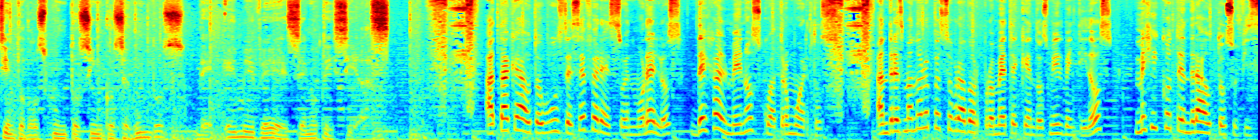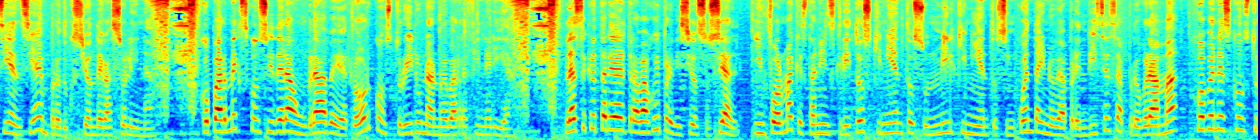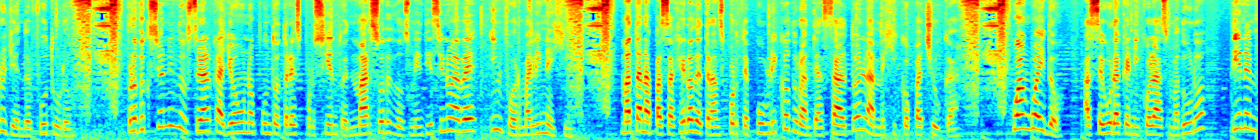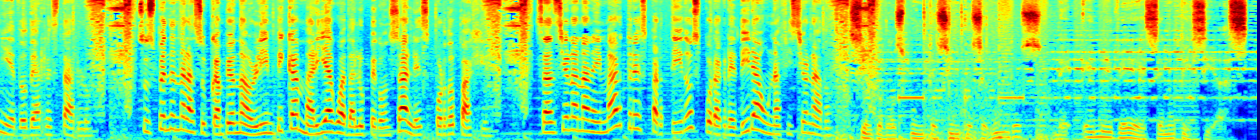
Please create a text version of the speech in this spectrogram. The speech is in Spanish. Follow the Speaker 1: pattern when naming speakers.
Speaker 1: 102.5 segundos de MBS Noticias.
Speaker 2: Ataque a autobús de Ceferezo en Morelos deja al menos cuatro muertos. Andrés Manuel López Obrador promete que en 2022 México tendrá autosuficiencia en producción de gasolina. Coparmex considera un grave error construir una nueva refinería. La Secretaría del Trabajo y Previsión Social informa que están inscritos 501.559 aprendices a programa Jóvenes Construyendo el Futuro. Producción industrial cayó 1.3% en marzo de 2019, informa el INEGI. Matan a pasajero de transporte público durante asalto en la México Pachuca. Juan Guaidó asegura que Nicolás Maduro tiene miedo de arrestarlo. Suspenden a la subcampeona olímpica María Guadalupe González por dopaje. Sancionan a Neymar tres partidos por agredir a un aficionado.
Speaker 1: 102.5 segundos de MBS Noticias.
